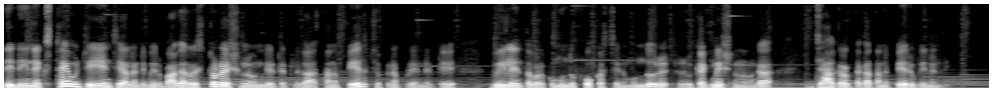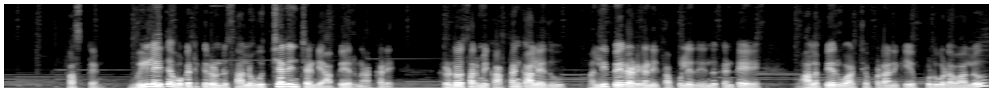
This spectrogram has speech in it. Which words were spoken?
దీన్ని నెక్స్ట్ టైం నుంచి ఏం చేయాలంటే మీరు బాగా రెస్టోరేషన్లో ఉండేటట్లుగా తన పేరు చెప్పినప్పుడు ఏంటంటే వీలైనంత వరకు ముందు ఫోకస్ చేయండి. ముందు రికగ్నిషన్ అనగా జాగ్రత్తగా తన పేరు వినండి. First time. వీలైతే ఒకటికి రెండు సార్లు ఉచ్చరించండి ఆ పేరును అక్కడే. రెండోసారి మీకు అర్థం కాలేదు మళ్ళీ పేరు అడగండి తప్పు లేదు. ఎందుకంటే వాళ్ళ పేరు వారు చెప్పడానికి ఎప్పుడు కూడా వాళ్ళు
